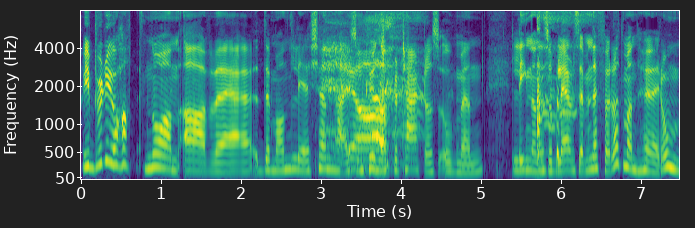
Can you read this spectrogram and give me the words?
Vi burde jo hatt noen av eh, det mannlige kjønn her som Ja. kunne ha fortalt oss om en lignende opplevelse, men jeg føler at man hører om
